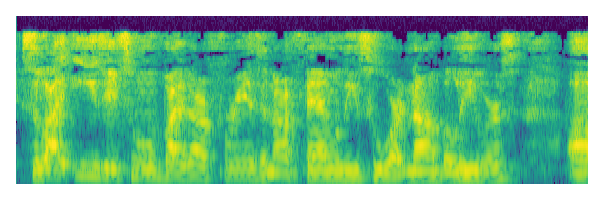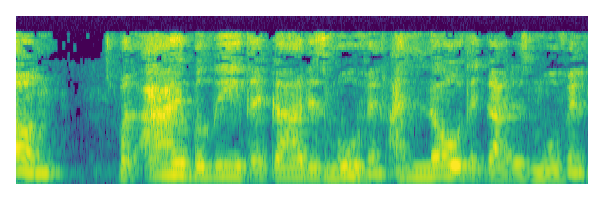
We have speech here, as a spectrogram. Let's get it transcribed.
it's a lot easier to invite our friends and our families who are non-believers. Um, but I believe that God is moving. I know that God is moving.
